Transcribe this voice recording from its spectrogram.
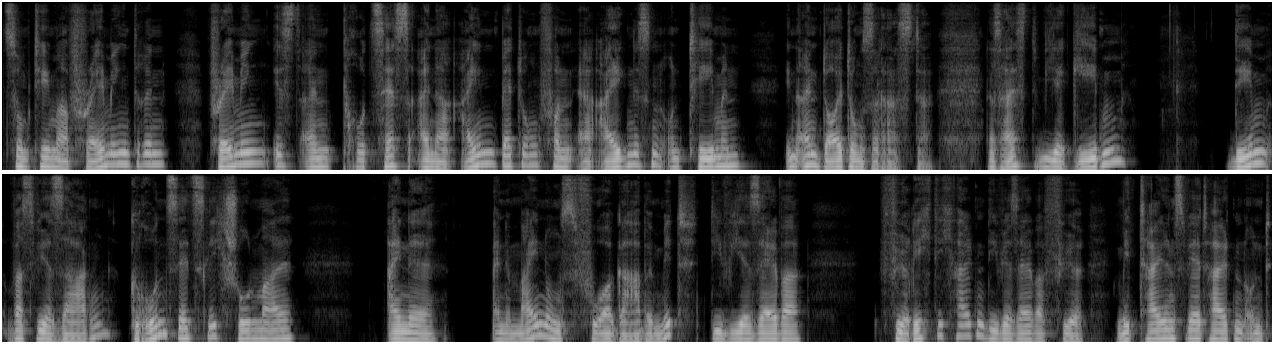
zum Thema Framing drin, Framing ist ein Prozess einer Einbettung von Ereignissen und Themen in ein Deutungsraster. Das heißt, wir geben dem, was wir sagen, grundsätzlich schon mal eine, eine Meinungsvorgabe mit, die wir selber für richtig halten, die wir selber für mitteilenswert halten und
